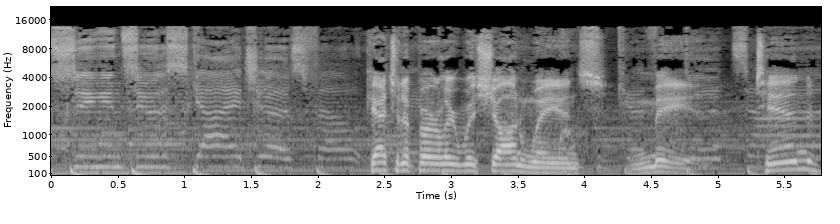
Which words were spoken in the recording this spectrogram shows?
Singing to the sky just felt Catching up earlier with Shawn Wayans. Man, 10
